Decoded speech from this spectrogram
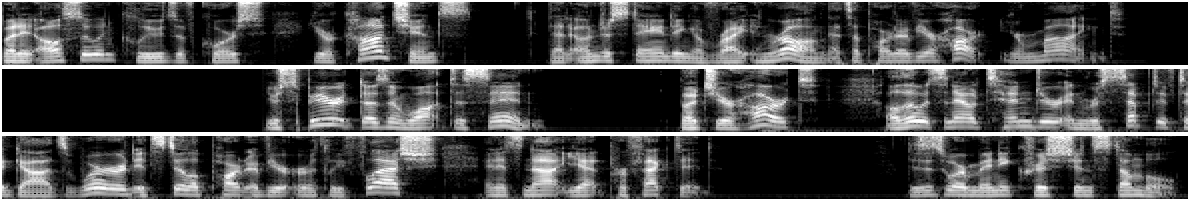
But it also includes, of course, your conscience, that understanding of right and wrong. That's a part of your heart, your mind. Your spirit doesn't want to sin, but your heart, although it's now tender and receptive to God's word, it's still a part of your earthly flesh and it's not yet perfected. This is where many Christians stumble.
